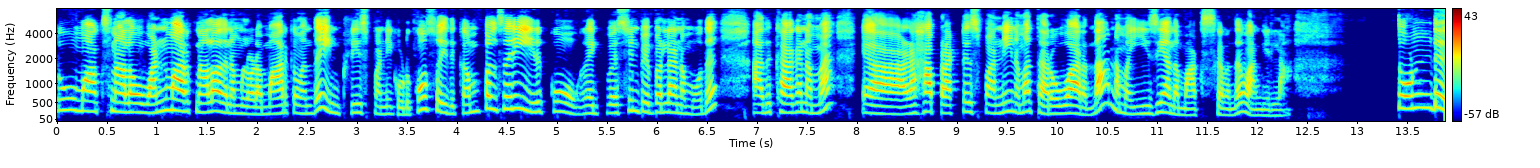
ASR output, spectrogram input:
டூ மார்க்ஸ்னாலும் ஒன் மார்க்னாலும் அது நம்மளோட மார்க்கை வந்து இன்க்ரீஸ் பண்ணி கொடுக்கும். ஸோ இது கம்பல்சரி இருக்கும். லைக் கொஸ்டின் பேப்பரில் போது அதுக்காக நம்ம அழகாக ப்ராக்டிஸ் பண்ணி நம்ம தரோவாக இருந்தால் நம்ம ஈஸியாக அந்த மார்க்ஸை வந்து வாங்கிடலாம். தொண்டு.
